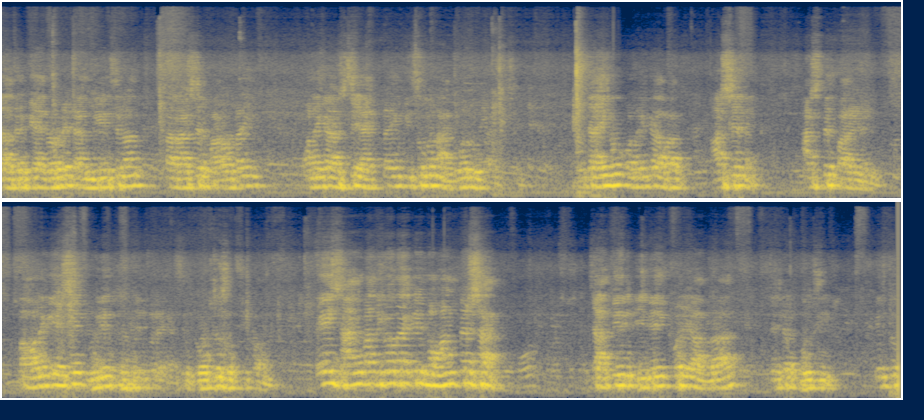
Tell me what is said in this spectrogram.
যাদেরকে এগারোটায় টাইম দিয়েছিলাম, তারা আসে বারোটায়, অনেকে আসছে একটাই কিছুক্ষণ আগেও আসছে। যাই হোক, অনেকে আবার আসে না আসতে পারে নাই। বা অনেকে এসে ঘুরে এই সাংবাদিকতা একটি মহান পেশা। জাতির বিবেক করে আমরা যেটা বুঝি, কিন্তু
